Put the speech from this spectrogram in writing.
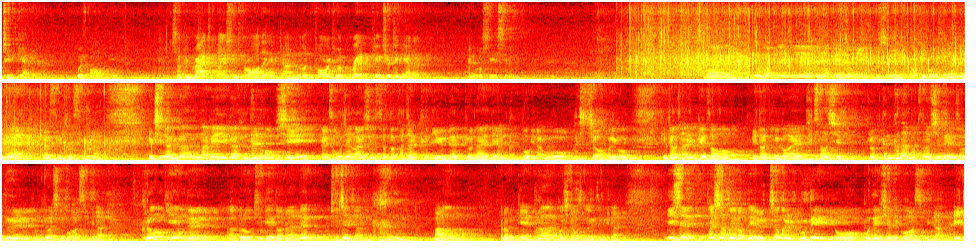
together with all of you. So, congratulations for all that you've done. We look forward to a great future together, and we'll see you soon. 네, 한국 아메이에 대한 애정이 높으신 덕기보 사장님의 말씀이셨습니다. 60년간 아메이가 흔들림 없이 예, 성장할 수 있었던 가장 큰 이유는 변화에 대한 극복이라고 하시죠. 그리고 김장 사장님께서 리더님과의 파트너십, 그런 끈끈한 파트너십에 대해서 늘 강조하시는 것 같습니다. 그러기에 오늘 아, 그로우 투게더라는 주제가 큰 마음 여러분께 다가갈 것이라고 생각이 듭니다. 이제 다시 한번 여러분들 열정을 무대 위로 보내주셔야 될 것 같습니다.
